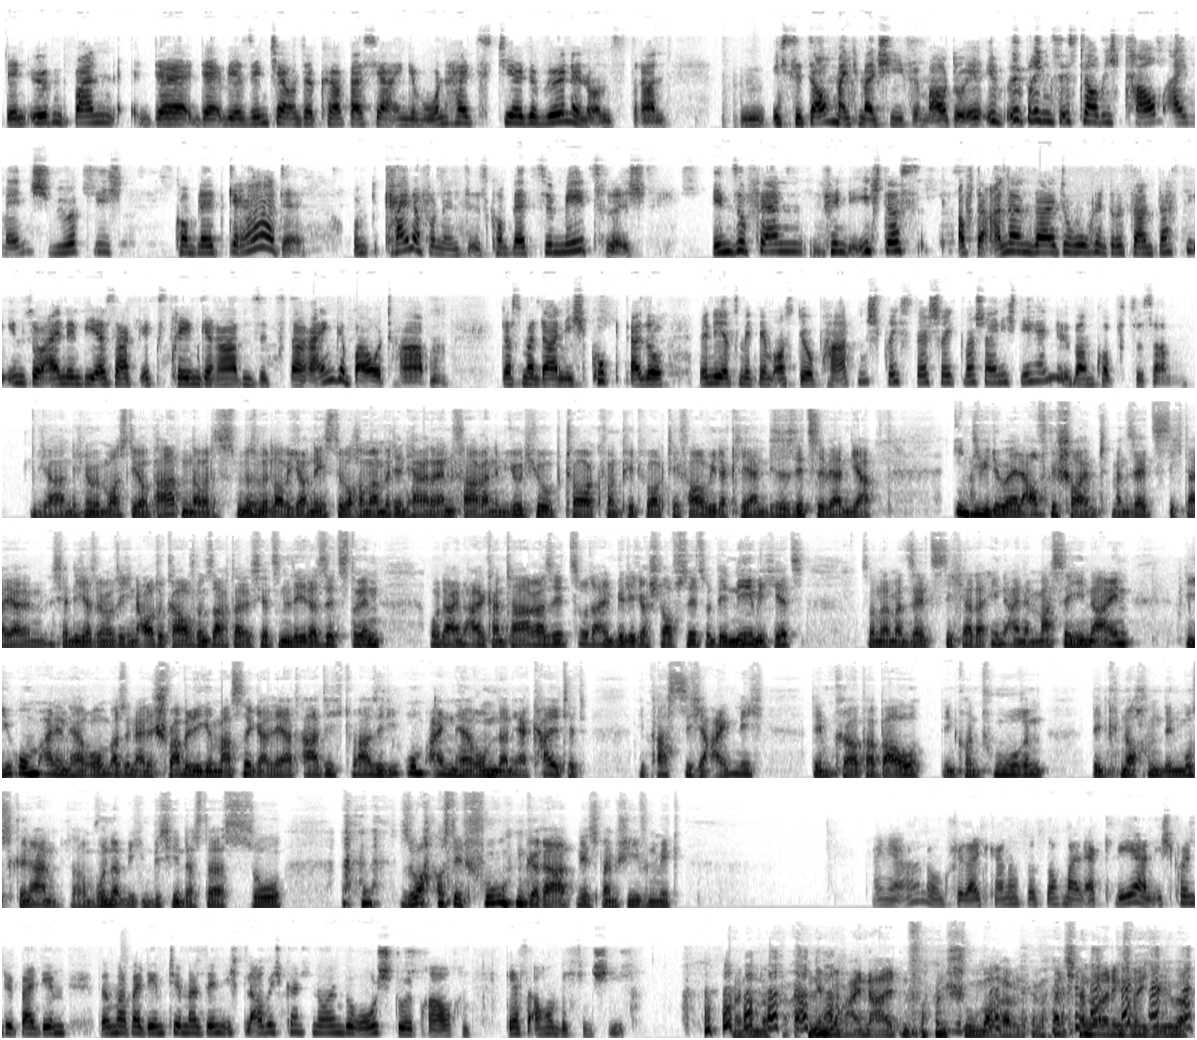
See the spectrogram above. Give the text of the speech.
Denn irgendwann, der, der, wir sind ja, unser Körper ist ja ein Gewohnheitstier, gewöhnen uns dran. Ich sitze auch manchmal schief im Auto. Übrigens ist, glaube ich, kaum ein Mensch wirklich komplett gerade. Und keiner von uns ist komplett symmetrisch. Insofern finde ich das auf der anderen Seite hochinteressant, dass die ihm so einen, wie er sagt, extrem geraden Sitz da reingebaut haben dass man da nicht guckt. Also wenn du jetzt mit einem Osteopathen sprichst, der schrägt wahrscheinlich die Hände über dem Kopf zusammen. Ja, nicht nur mit dem Osteopathen, aber das müssen wir, glaube ich, auch nächste Woche mal mit den Herren Rennfahrern im YouTube-Talk von Pitwalk TV wieder klären. Diese Sitze werden ja individuell aufgeschäumt. Man setzt sich da ja, ist ja nicht, als wenn man sich ein Auto kauft und sagt, da ist jetzt ein Ledersitz drin oder ein Alcantara-Sitz oder ein billiger Stoffsitz und den nehme ich jetzt, sondern man setzt sich ja da in eine Masse hinein, die um einen herum, also in eine schwabbelige Masse, galertartig quasi, die um einen herum dann erkaltet. Die passt sich ja eigentlich dem Körperbau, den Konturen, den Knochen, den Muskeln an. Darum wundert mich ein bisschen, dass das so, so aus den Fugen geraten ist beim schiefen Mick. Keine Ahnung, vielleicht kann uns das nochmal erklären. Ich könnte bei dem, wenn wir bei dem Thema sind, ich glaube, ich könnte einen neuen Bürostuhl brauchen. Der ist auch ein bisschen schief. Nimm doch, nimm doch einen alten von Schumacher, der hat ja neuerdings welche über.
